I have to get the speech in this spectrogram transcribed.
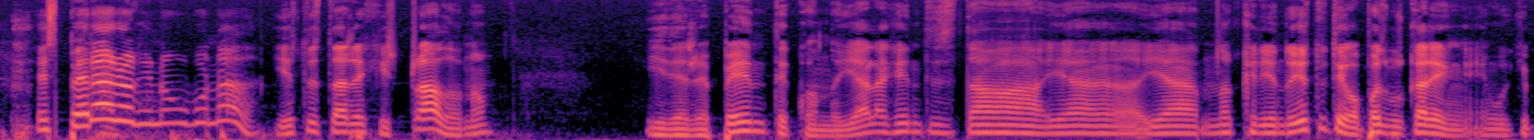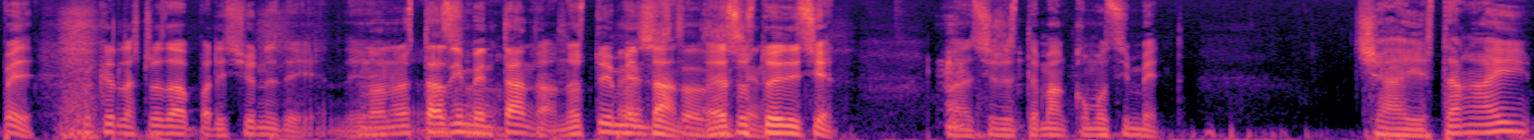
Esperaron y no hubo nada. Y esto está registrado, ¿no? Y de repente, cuando ya la gente estaba ya, ya no queriendo, yo te digo, puedes buscar en, en Wikipedia, creo que es las tres apariciones de... de- No, no estás o sea, inventando. claro, no estoy inventando, eso, estoy diciendo. A decir este man cómo se inventa. Cha, y están ahí,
